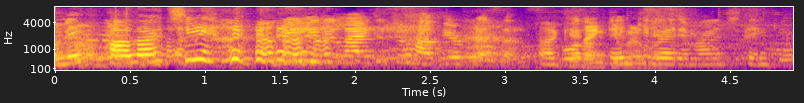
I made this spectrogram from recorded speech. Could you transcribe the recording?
অনেক ভালো আছি really delighted to have your presence Okay. Thank you very much thank you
